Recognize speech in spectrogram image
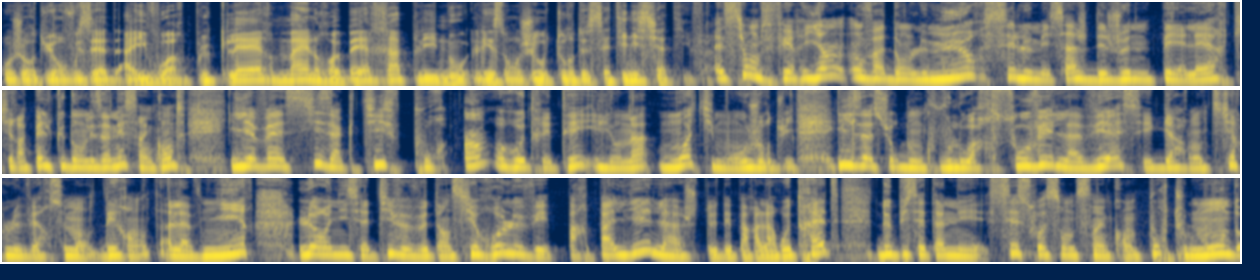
Aujourd'hui, on vous aide à y voir plus clair. Maël Robert, rappelez-nous les enjeux autour de cette initiative. Si on ne fait rien, on va dans le mur. C'est le message des jeunes PLR qui rappellent que dans les années 50, il y avait 6 actifs pour un retraités, il y en a moitié moins aujourd'hui. Ils assurent donc vouloir sauver la VS et garantir le versement des rentes à l'avenir. Leur initiative veut ainsi relever par palier l'âge de départ à la retraite. Depuis cette année, c'est 65 ans pour tout le monde.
